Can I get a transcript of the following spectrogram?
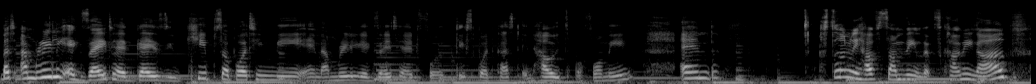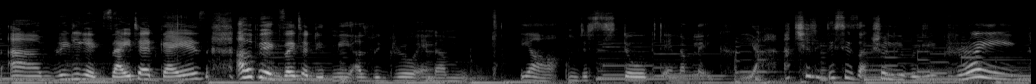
But i'm really excited guys. You keep supporting me and i'm really excited for this podcast and how it's performing. And soon we have something that's coming up. I'm really excited guys. I hope you're excited with me as we grow and i'm yeah i'm just stoked and i'm like yeah actually this is actually really growing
